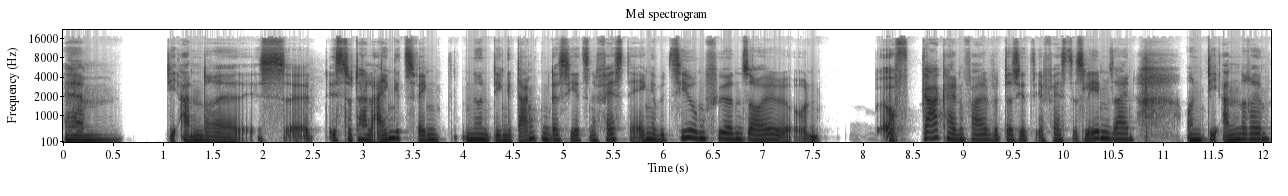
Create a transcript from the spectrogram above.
Ähm, die andere ist, äh, ist total eingezwängt, nur den Gedanken, dass sie jetzt eine feste, enge Beziehung führen soll und auf gar keinen Fall wird das jetzt ihr festes Leben sein. Und die andere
